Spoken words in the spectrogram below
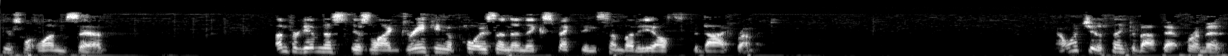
here's what one said. Unforgiveness is like drinking a poison and expecting somebody else to die from it. I want you to think about that for a minute.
